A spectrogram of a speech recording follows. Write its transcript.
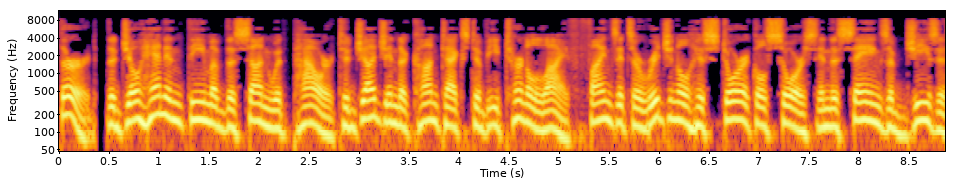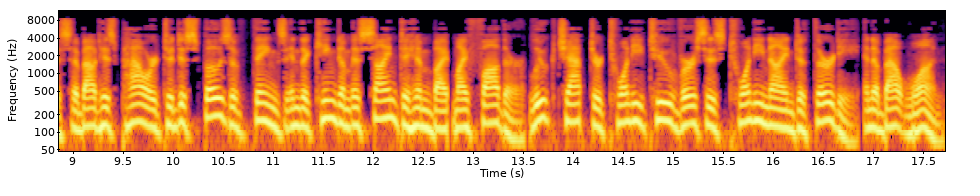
Third, the Johannine theme of the Son with power to judge in the context of eternal life finds its original historical source in the sayings of Jesus about his power to dispose of things in the kingdom assigned to him by my Father Luke chapter 22 verses 29 to 30 and about one.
